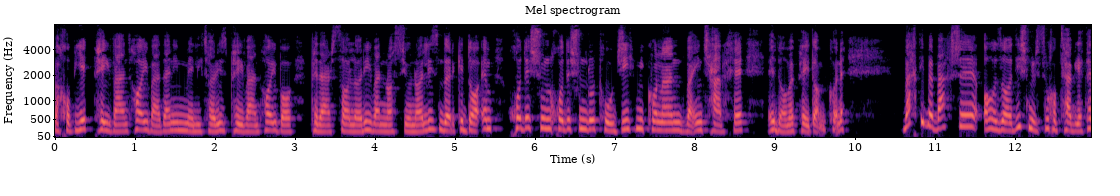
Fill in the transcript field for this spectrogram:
و خب یک پیوندهایی بعدا این ملیتاریزم پیوندهایی با پدرسالاری و ناسیونالیزم داره که دائم خودشون خودشون رو توجیه میکنند و این چرخه ادامه پیدا میکنه. وقتی به بخش آزادیش میرسیم، خب طبیعتا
